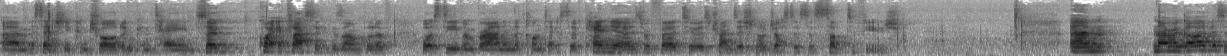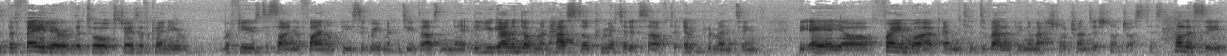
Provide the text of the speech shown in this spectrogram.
um, essentially controlled and contained. So quite a classic example of what Stephen Brown in the context of Kenya has referred to as transitional justice as subterfuge. Um, now, regardless of the failure of the talks, Joseph Kony refused to sign the final peace agreement in 2008, the Ugandan government has still committed itself to implementing the AAR framework and to developing a national transitional justice policy.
